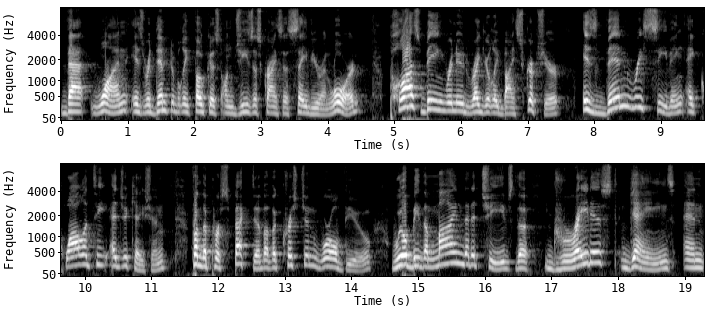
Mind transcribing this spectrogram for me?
that one is redemptively focused on Jesus Christ as Savior and Lord, plus being renewed regularly by Scripture, is then receiving a quality education from the perspective of a Christian worldview will be the mind that achieves the greatest gains and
